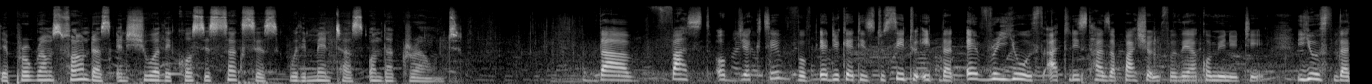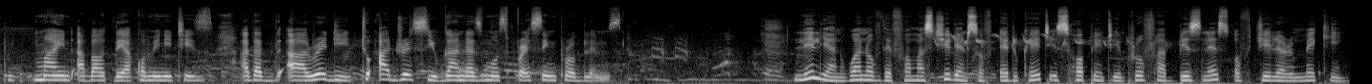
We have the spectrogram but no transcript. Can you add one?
The program's founders ensure the course's success with mentors on the ground. The first objective of Educate is to see to it that every youth at least has a passion for their community. Youth that mind about their communities, are that are ready to address Uganda's most pressing problems. Lillian, one of the former students of Educate, is hoping to improve her business of jewelry making.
